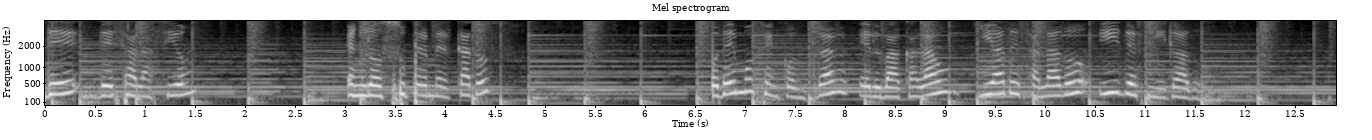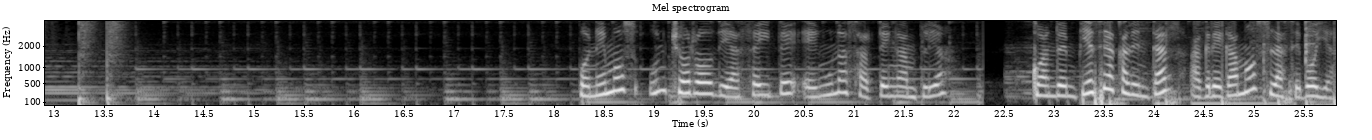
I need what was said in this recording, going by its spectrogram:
de desalación en los supermercados podemos encontrar el bacalao ya desalado y desmigado. Ponemos un chorro de aceite en una sartén amplia. Cuando empiece a calentar agregamos la cebolla.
